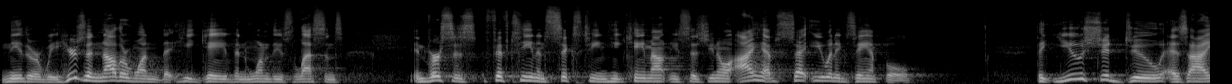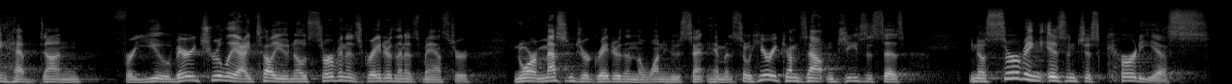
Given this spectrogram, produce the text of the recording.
neither are we. Here's another one that he gave in one of these lessons. In verses 15 and 16, he came out and he says, You know, I have set you an example that you should do as I have done for you. Very truly, I tell you, no servant is greater than his master, nor a messenger greater than the one who sent him. And so here he comes out, and Jesus says, You know, serving isn't just courteous,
